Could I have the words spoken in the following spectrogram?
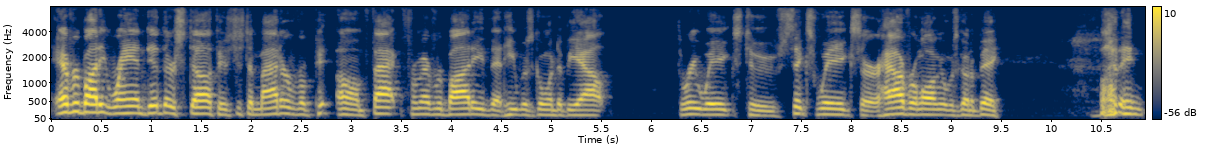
everybody ran, did their stuff. It was just a matter of um, fact from everybody that he was going to be out three weeks to six weeks or however long it was going to be. But in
